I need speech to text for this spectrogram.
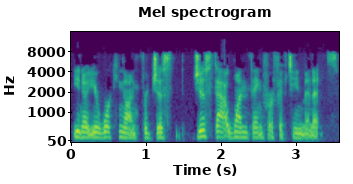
you know you're working on for just just that one thing for 15 minutes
